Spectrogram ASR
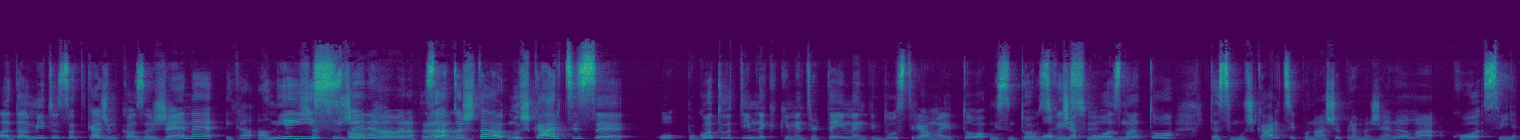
a da mi tu sad kažem kao za žene, i kao, ali nije Šta isto. su žene vama napravile? Zato što muškarci se, o, pogotovo tim nekakvim entertainment industrijama i to, mislim, to je opće poznato da se muškarci ponašaju prema ženama ko svinje.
